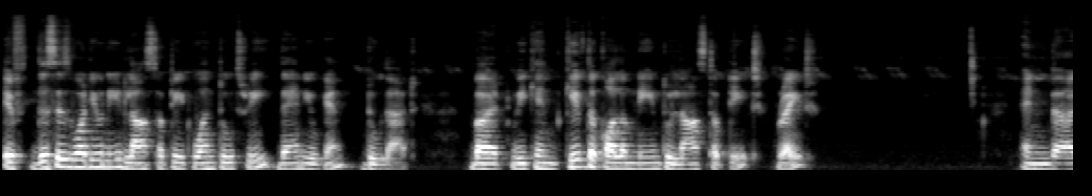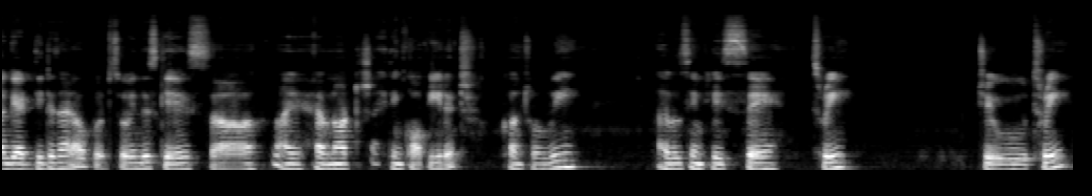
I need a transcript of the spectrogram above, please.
If this is what you need last update 1 2 3 then you can do that but we can give the column name to last update right? And uh, get the desired output. So in this case uh, I have not I think copied it. Control V. I will simply say 3 2 3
